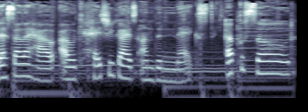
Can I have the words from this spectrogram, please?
that's all I have. I will catch you guys on the next episode.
